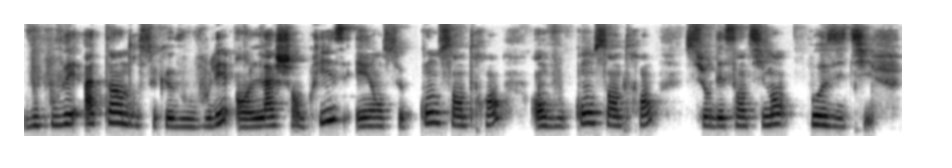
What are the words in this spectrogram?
vous pouvez atteindre ce que vous voulez en lâchant prise et en se concentrant, en vous concentrant sur des sentiments positifs.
